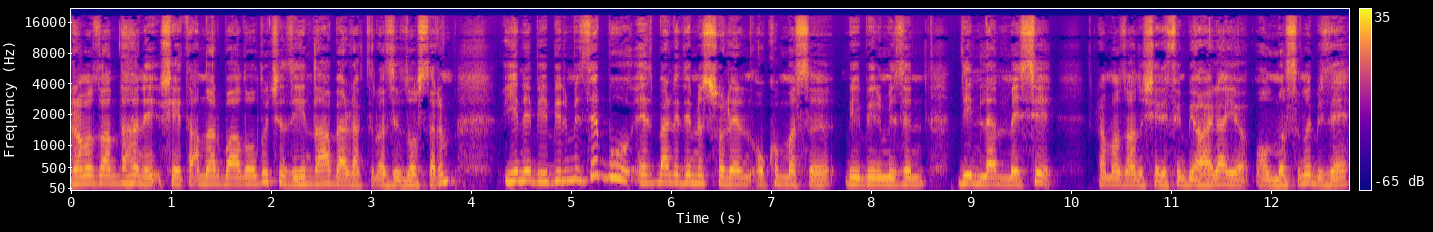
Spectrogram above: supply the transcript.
Ramazan'da hani şeytanlar bağlı olduğu için zihin daha berraktır aziz dostlarım. Yine birbirimize bu ezberlediğimiz surelerin okunması, birbirimizin dinlenmesi Ramazan-ı Şerif'in bir aile olmasını bize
